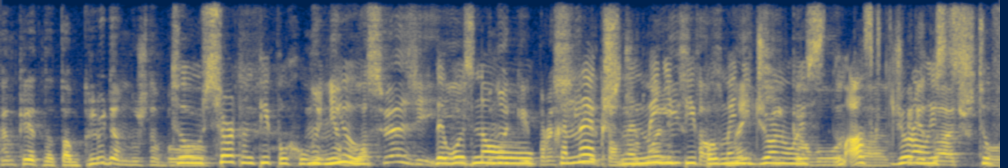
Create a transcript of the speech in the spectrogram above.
конкретно там к людям нужно было... to certain people who ну, we не knew, было связи, there и was многие no просили connection, там and many журналистов people, many найти journalists кого-то, asked передать journalists to что-то.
